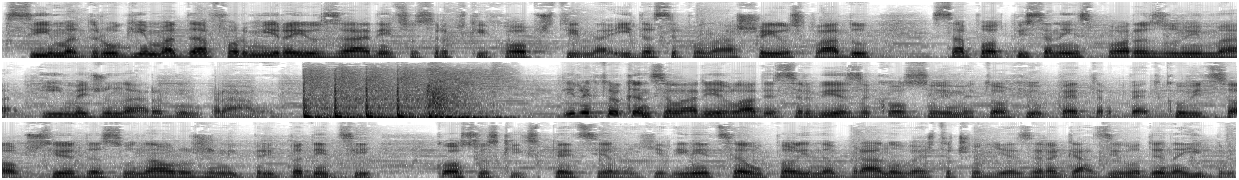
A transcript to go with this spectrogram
svima drugima da formiraju zajednicu srpskih opština i da se ponašaju u skladu sa potpisanim sporazumima i međunarodnim pravom. Direktor Kancelarije vlade Srbije za Kosovo i Metohiju Petar Petković saopštio je da su naoruženi pripadnici kosovskih specijalnih jedinica upali na branu Veštačkog jezera Gazivode na Ibru.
